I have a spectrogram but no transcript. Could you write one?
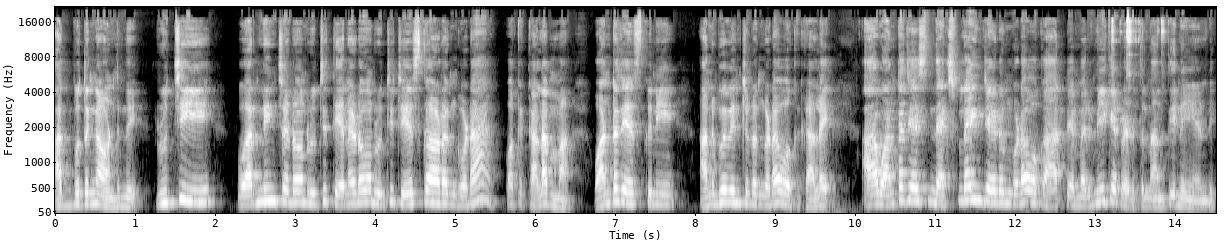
అద్భుతంగా ఉంటుంది. రుచి వర్ణించడం రుచి తినడం రుచి చేసుకోవడం కూడా ఒక కళమ్మ. వంట చేసుకుని అనుభవించడం కూడా ఒక కళే. ఆ వంట చేసింది ఎక్స్ప్లెయిన్ చేయడం కూడా ఒక ఆర్టే. మరి మీకే పెడుతున్నాను తినేయండి.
